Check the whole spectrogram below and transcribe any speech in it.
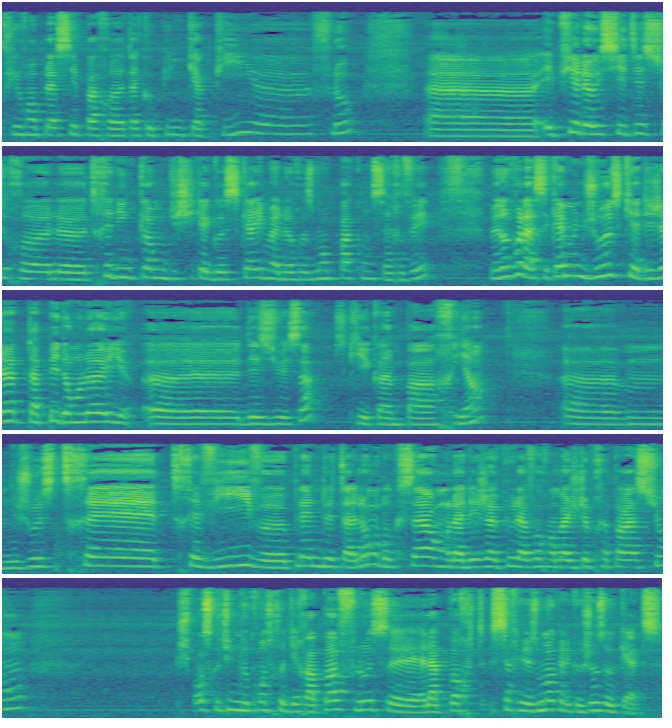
puis remplacée par ta copine Capi, Flo. et puis elle a aussi été sur le training camp du Chicago Sky, malheureusement pas conservé. Mais donc voilà, c'est quand même une joueuse qui a déjà tapé dans l'œil des USA, ce qui est quand même pas rien. Une joueuse très très vive, pleine de talent. Donc ça, on l'a déjà pu la voir en match de préparation je pense que tu ne me contrediras pas, Flo, elle apporte sérieusement quelque chose aux Cats.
